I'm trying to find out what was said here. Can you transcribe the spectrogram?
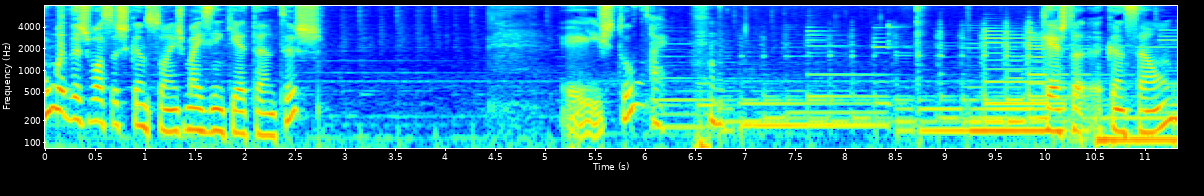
uma das vossas canções mais inquietantes. É isto, Ai. que é esta canção.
